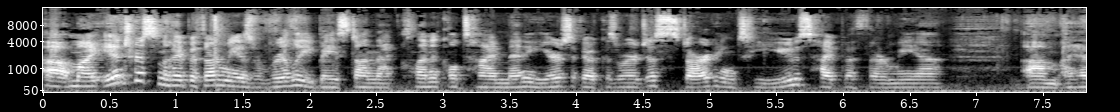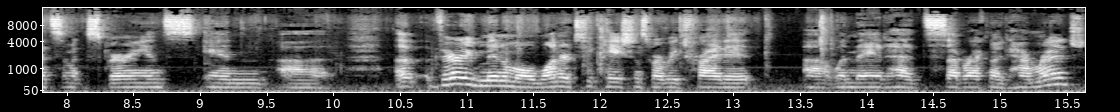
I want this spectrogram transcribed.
uh, my interest in hypothermia is really based on that clinical time many years ago because we were just starting to use hypothermia um, I had some experience in uh, a very minimal one or two patients where we tried it uh, when they had had subarachnoid hemorrhage,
